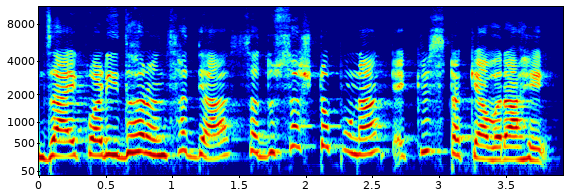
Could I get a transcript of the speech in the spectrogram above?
जायकवाडी धरण सध्या सदुसष्ट पूर्णांक एकवीस टक्क्यावर आहे.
